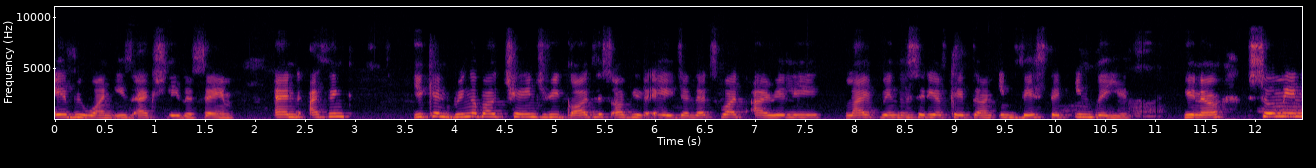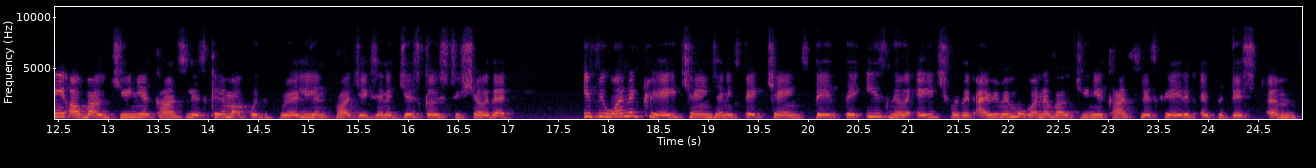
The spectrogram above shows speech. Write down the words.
everyone is actually the same. And I think you can bring about change regardless of your age. And that's what I really like when the city of Cape Town invested in the youth. You know, so many of our junior councillors came up with brilliant projects, and it just goes to show that if you want to create change and effect change, there, there is no age for that. I remember one of our junior councillors created a pedest- um,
